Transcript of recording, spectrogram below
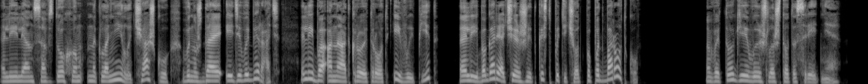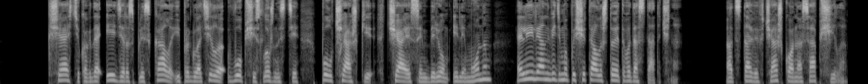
Лилиан со вздохом наклонила чашку, вынуждая Эдди выбирать. Либо она откроет рот и выпьет, либо горячая жидкость потечет по подбородку. В итоге вышло что-то среднее. К счастью, когда Эдди расплескала и проглотила в общей сложности полчашки чая с имбирем и лимоном, Лилиан, видимо, посчитала, что этого достаточно. Отставив чашку, она сообщила.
